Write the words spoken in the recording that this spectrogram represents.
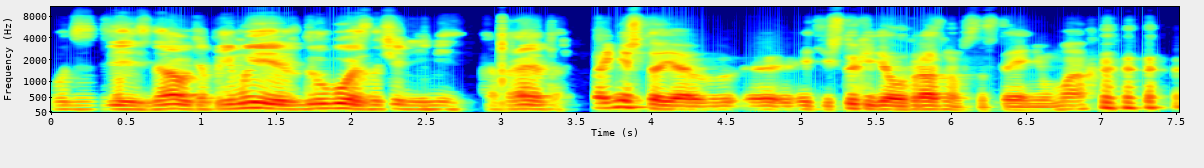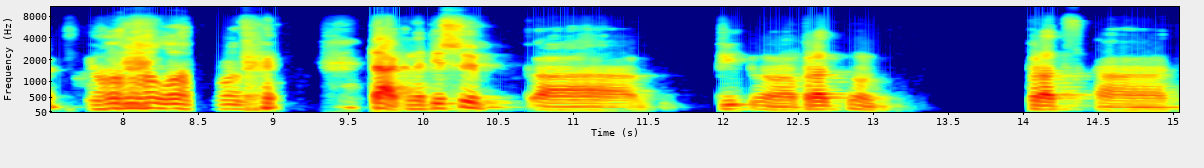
вот здесь, да, у тебя прямые другое значение имеют, а про это. Пойми, что я э, эти штуки делал в разном состоянии ума. Ну, ну, ладно, ладно. Так, напиши а, пи- а, про- ну, а,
